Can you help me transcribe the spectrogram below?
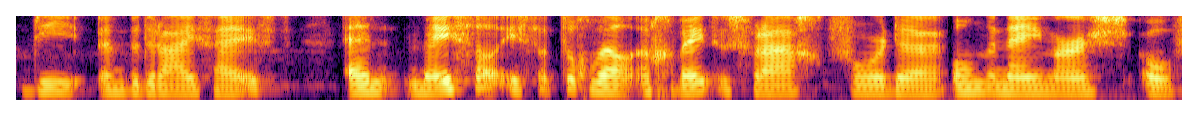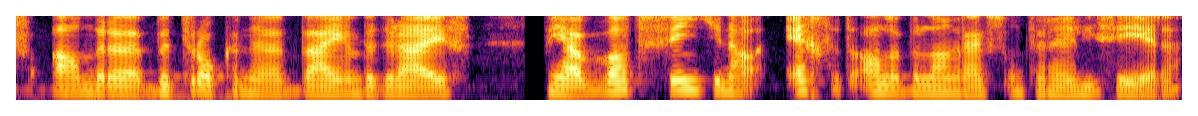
die een bedrijf heeft. En meestal is dat toch wel een gewetensvraag voor de ondernemers of andere betrokkenen bij een bedrijf. Ja, wat vind je nou echt het allerbelangrijkste om te realiseren?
